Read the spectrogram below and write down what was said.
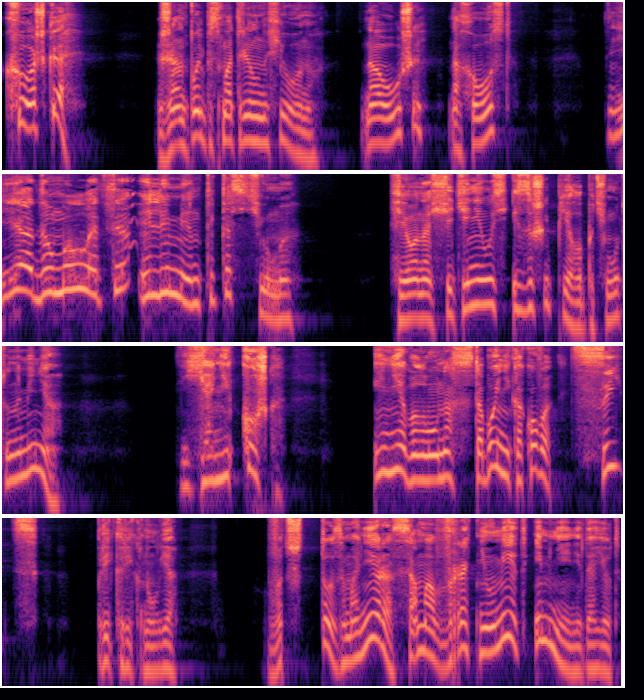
«Кошка?» Жан-Поль посмотрел на Фиону. «На уши, на хвост, «Я думал, это элементы костюма». Фиона ощетинилась и зашипела почему-то на меня. «Я не кошка. «И не было у нас с тобой никакого цыц!» — прикрикнул я. «Вот что за манера сама врать не умеет и мне не дает.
